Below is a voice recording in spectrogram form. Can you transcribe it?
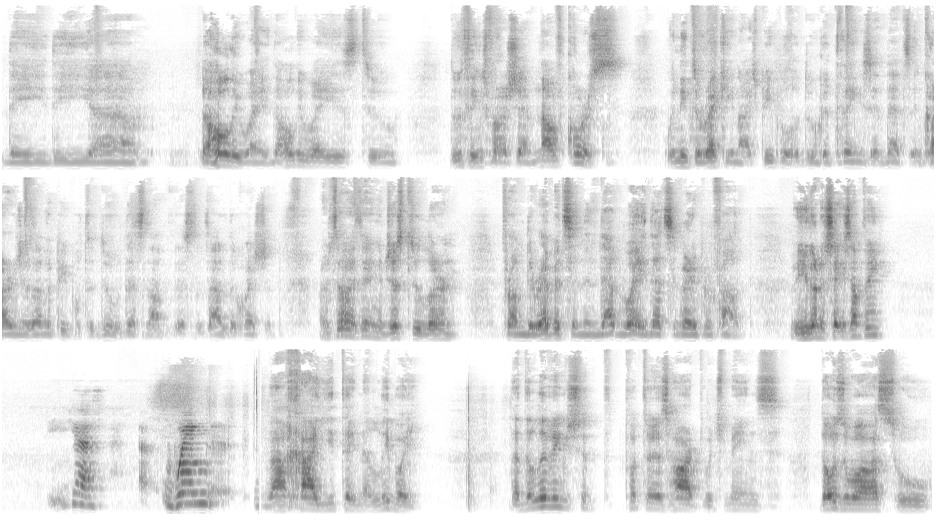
the the um, the holy way. The holy way is to do things for Hashem. Now, of course, we need to recognize people who do good things, and that encourages other people to do. That's not that's, that's out of the question. So I think just to learn from the Rebbitzin in that way, that's very profound. Were you going to say something? Yes. When that the living should put to his heart, which means those of us who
